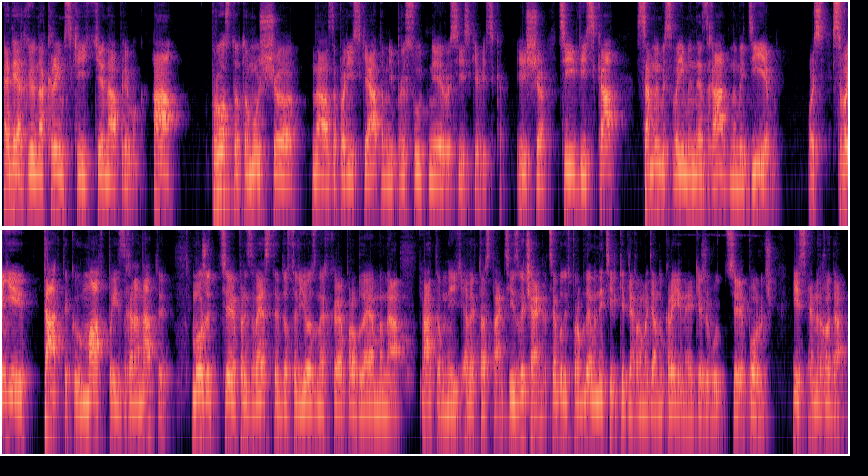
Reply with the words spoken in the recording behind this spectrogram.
енергію на кримський напрямок, а просто тому, що на Запорізькій атомні присутні російські війська, і що ці війська самими своїми незгарбними діями, ось своєю тактикою мавпи із гранатою можуть е, призвести до серйозних е, проблем на атомній електростанції. І, звичайно, це будуть проблеми не тільки для громадян України, які живуть е, поруч із Енергодаром.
